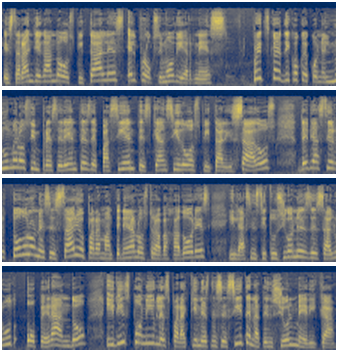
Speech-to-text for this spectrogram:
estarán llegando a hospitales el próximo viernes. Pritzker dijo que con el número sin precedentes de pacientes que han sido hospitalizados, debe hacer todo lo necesario para mantener a los trabajadores y las instituciones de salud operando y disponibles para quienes necesiten atención médica.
